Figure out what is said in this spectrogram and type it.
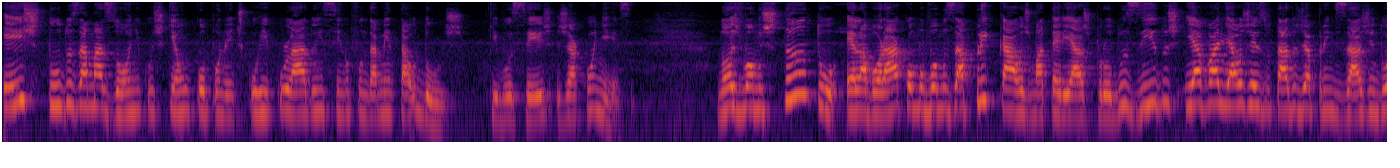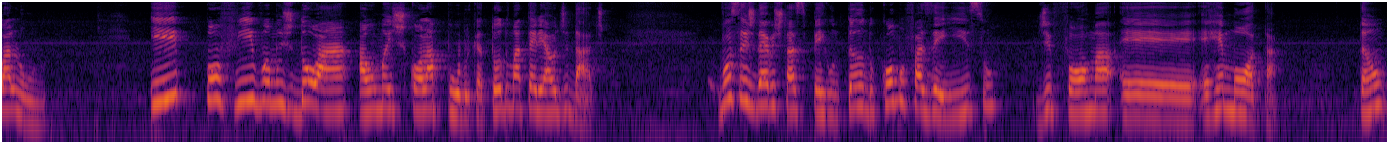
e estudos amazônicos, que é um componente curricular do ensino fundamental 2, que vocês já conhecem. Nós vamos tanto elaborar como vamos aplicar os materiais produzidos e avaliar os resultados de aprendizagem do aluno. E, por fim, vamos doar a uma escola pública todo o material didático. Vocês devem estar se perguntando como fazer isso de forma é, remota. Então,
